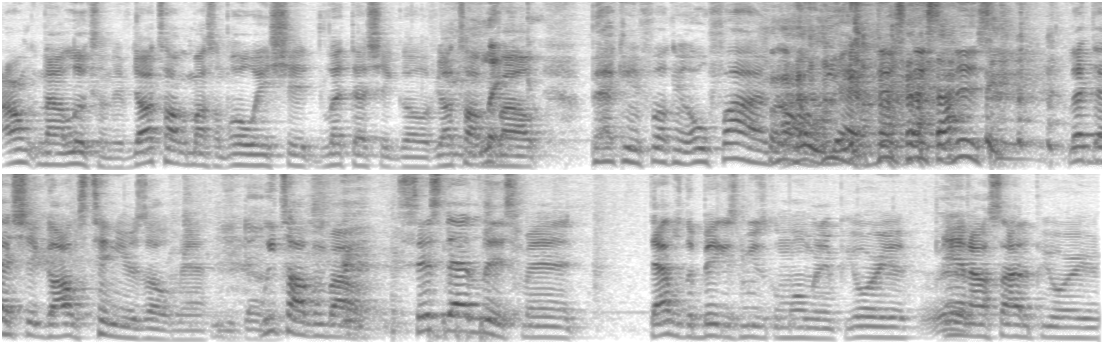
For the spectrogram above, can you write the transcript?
I don't now listen. If y'all talking about some 08 shit, let that shit go. If y'all talking Let about back in fucking 05, no, we had this, this, and this. Let that shit go. I was 10 years old, man. You done. We talking about since that list, man. That was the biggest musical moment in Peoria real. and outside of Peoria.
